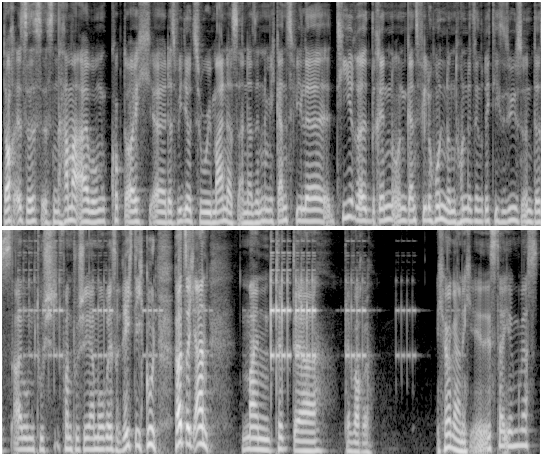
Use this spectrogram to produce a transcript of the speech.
Doch ist es, ist ein Hammeralbum. Guckt euch äh, das Video zu Reminders an. Da sind nämlich ganz viele Tiere drin und ganz viele Hunde. Und Hunde sind richtig süß. Und das Album von Touché Amore ist richtig gut. Hört's euch an. Mein Tipp der, der Woche. Ich höre gar nicht. Ist da irgendwas?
